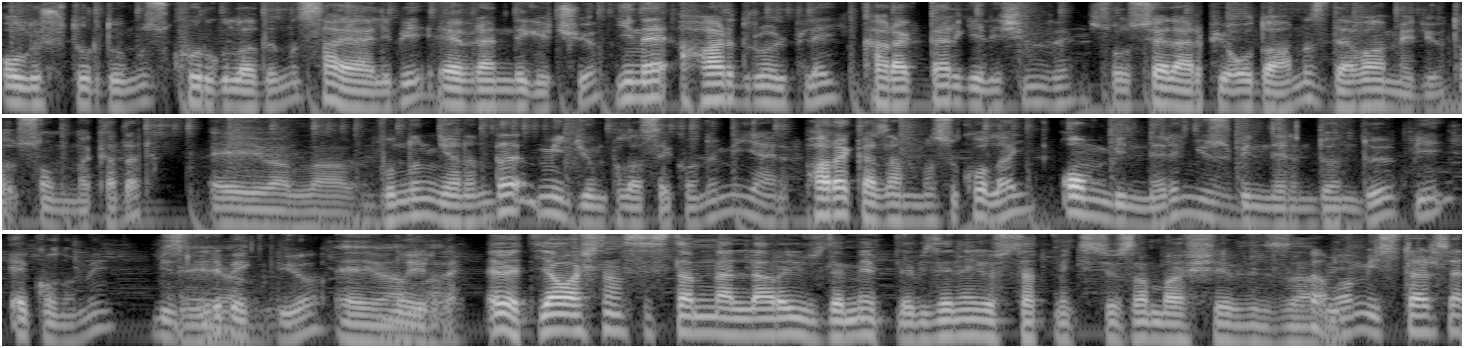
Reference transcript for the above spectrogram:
oluşturduğumuz, kurguladığımız hayali bir evrende geçiyor. Yine hard roleplay, karakter gelişimi ve sosyal RP odağımız devam ediyor sonuna kadar. Eyvallah abi. Bunun yanında medium plus ekonomi yani para kazanması kolay 10 binlerin 100 binlerin döndüğü bir ekonomi bizleri Eyvallah. bekliyor Eyvallah. Noir'de. Evet yavaştan sistemlerle arayüzle maple bize ne göstermek istiyorsan başlayabiliriz abi. Tamam istersen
